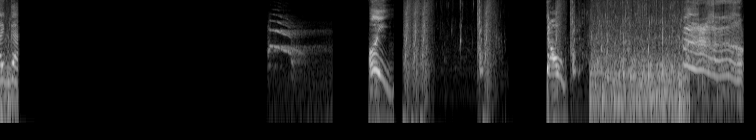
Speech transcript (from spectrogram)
My god! Oi! Don't! Ah!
